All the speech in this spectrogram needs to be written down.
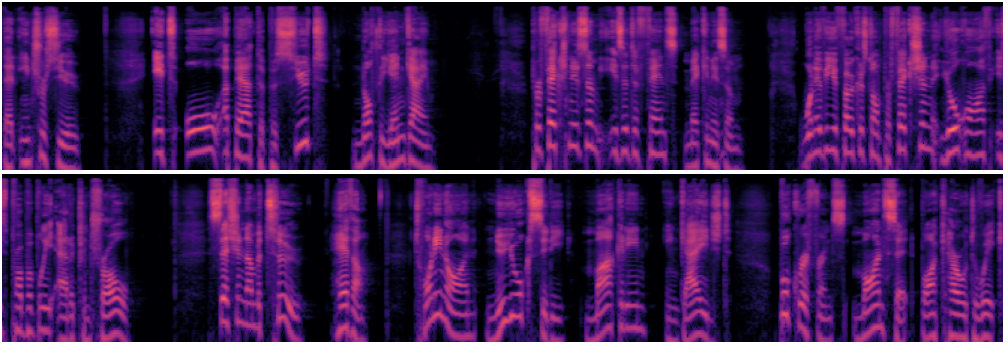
that interest you. It's all about the pursuit, not the end game. Perfectionism is a defense mechanism. Whenever you're focused on perfection, your life is probably out of control. Session number two Heather, 29, New York City, marketing engaged. Book reference Mindset by Carol Dweck.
